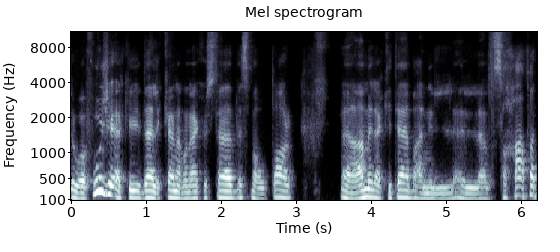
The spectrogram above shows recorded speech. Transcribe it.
وفوجئ ذلك كان هناك أستاذ اسمه بارك عمل كتاب عن الصحافة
